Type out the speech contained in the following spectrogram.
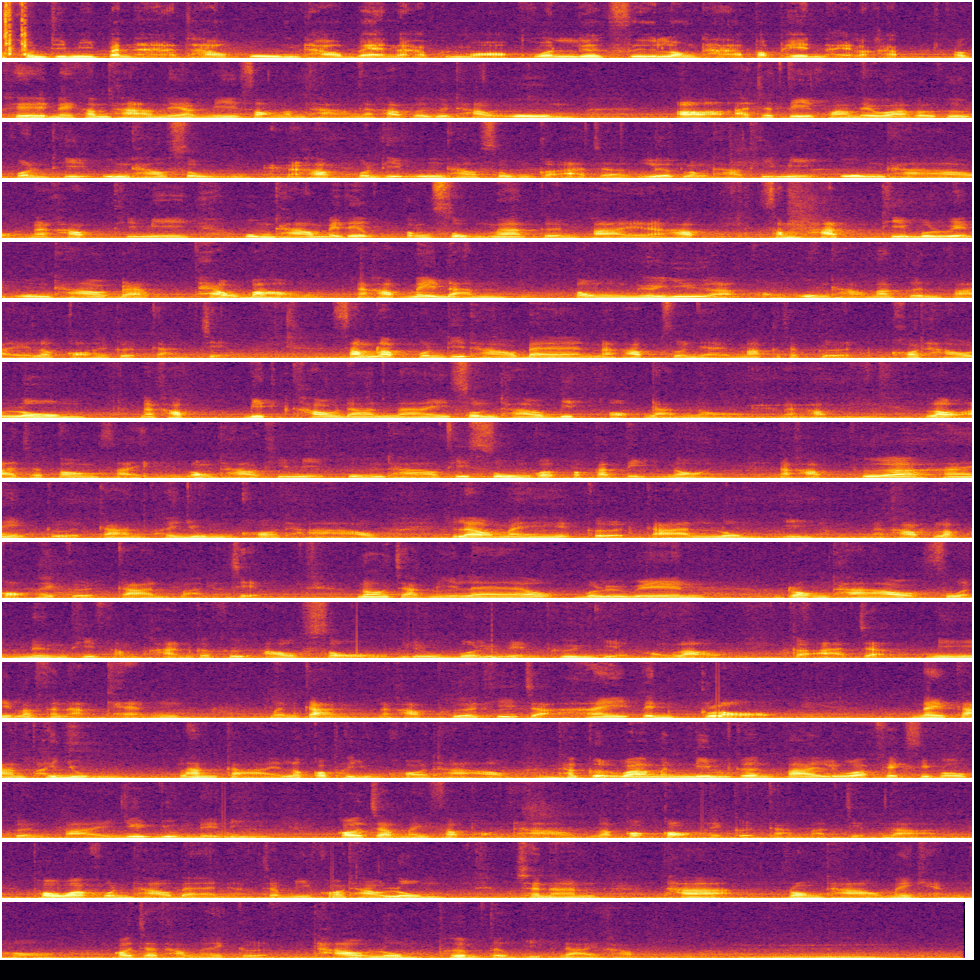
แล้วคนที่มีปัญหาเท้าปูมเท้าแบนนะครับคุณหมอควรเลือกซื้อรองเท้าประเภทไหนหรอครับ โอเค ในคำถามเนี่ยมี 2คำถามนะครับ ก็คือเท้าอุ้มเอ่ออาจจะตีความได้ว่าก็คือคนที่อุ้งเท้าสูงนะครับ คนที่อุ้งเท้าสูงก็อาจจะเลือกรองเท้าที่มีอุ้งเท้านะครับ ที่มีอุ้งเท้าไม่ได้ต้องสูงมากเกินไปนะครับ สัมผัสที่บริเวณอุ้งเท้าแบบแผ่วเบานะครับ ไม่ดันตรงเนื้อเยื่อของอุ้งเท้ามากเกินไป แล้วก่อให้เกิดการเจ็บ สำหรับคนที่เท้าแบนนะครับ ส่วนใหญ่มักจะเกิดข้อเท้าล้มนะครับ บิดเข้าด้านใน ส้นเท้าบิดออกด้านนอกนะครับ เราอาจจะต้องใส่รองเท้าที่มีอุ้งเท้าที่สูงกว่าปกติหน่อยนะครับ เพื่อให้เกิดการพยุงข้อเท้า แล้วไม่ให้เกิดการล้มเอียงนะครับแล้วก่อให้เกิดการบาดเจ็บ นอกจากนี้แล้วบริเวณรองเท้าส่วนหนึ่งที่สำคัญก็คือเอาโซหรือบริเวณพื้นเหยียบของเรา ก็อาจจะมีลักษณะแข็ง เหมือนกันนะครับ เพื่อที่จะให้เป็นกรอบในการพยุงร่างกายแล้วก็พยุงข้อเท้า ถ้าเกิดว่ามันนิ่มเกินไปหรือว่า flexible เกินไป ยืดหยุ่นได้ดี ก็จะไม่ซัพพอร์ตเท้า แล้วก็ก่อให้เกิดการบาดเจ็บได้ เพราะว่าคนเท้าแบนเนี่ยจะมีข้อเท้าล้ม ฉะนั้นถ้ารองเท้าไม่แข็งพอ ก็จะทำให้เกิดเท้าล้มเพิ่มเติมอีกได้ครับอืม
